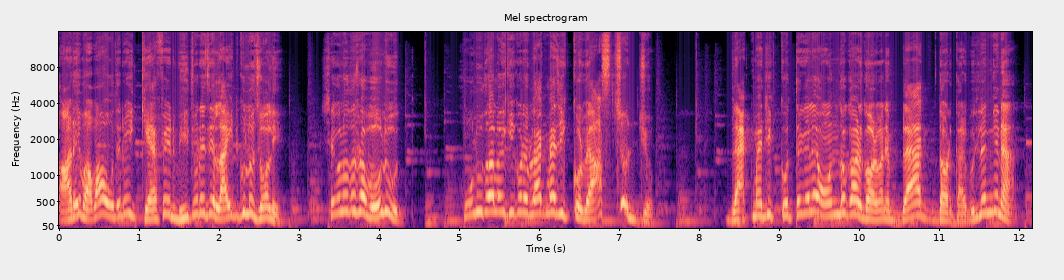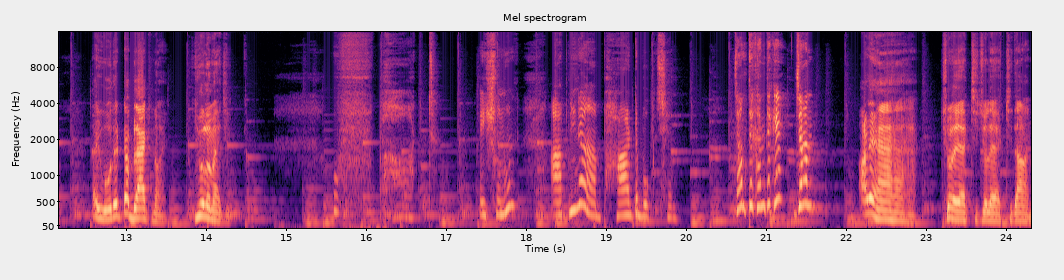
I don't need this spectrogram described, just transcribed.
আরে বাবা ওদের ওই ক্যাফের ভিতরে যে লাইটগুলো জ্বলে সেগুলো তো সব হলুদ। হলুদ আলোয় কি করে ব্ল্যাক ম্যাজিক করবে? আশ্চর্য। ব্ল্যাক ম্যাজিক করতে গেলে অন্ধকার ঘর মানে ব্ল্যাক দরকার বুঝলেন কি না? তাই ওদেরটা ব্ল্যাক নয় ইয়োলো ম্যাজিক উফ ভাট। এই শুনুন আপনি না ভাট বকছেন। যান এখান থেকে যান। আরে হ্যাঁ হ্যাঁ হ্যাঁ চলে যাচ্ছি চলে যাচ্ছি দাঁড়ান।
